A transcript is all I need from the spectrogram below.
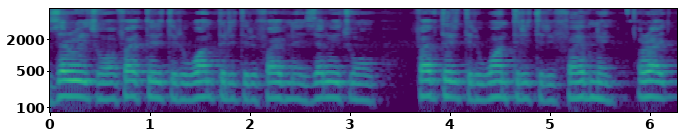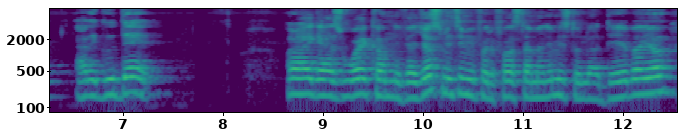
081 533 13359. 081 533 13359. All right. Have a good day. Alright guys, welcome. If you're just meeting me for the first time, my name is Tolu Adebayo.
